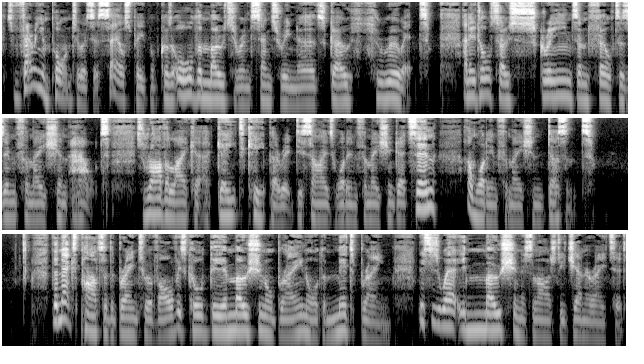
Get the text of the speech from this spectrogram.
It's very important to us as salespeople because all the motor and sensory nerves go through it. And it also screens and filters information out. It's rather like a, a gatekeeper. It decides what information gets in and what information doesn't. The next part of the brain to evolve is called the emotional brain or the midbrain. This is where emotion is largely generated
